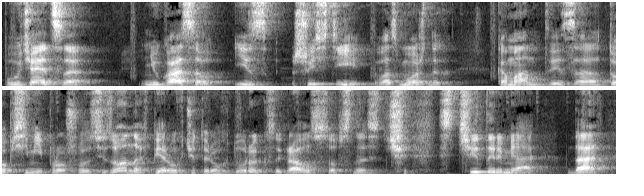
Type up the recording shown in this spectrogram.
получается, Ньюкасл из шести возможных команд из э, топ-7 прошлого сезона в первых четырех турах сыграл, собственно, с, с четырьмя, да.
